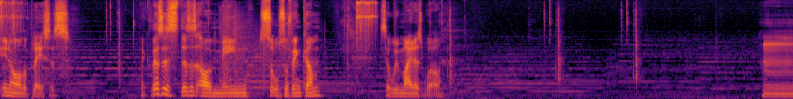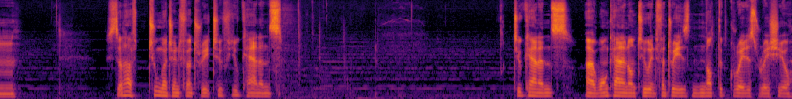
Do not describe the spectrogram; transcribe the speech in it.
in all the places. Like this is this is our main source of income, so we might as well. Hmm. Still have too much infantry, too few cannons. Two cannons, uh, one cannon on two infantry is not the greatest ratio.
